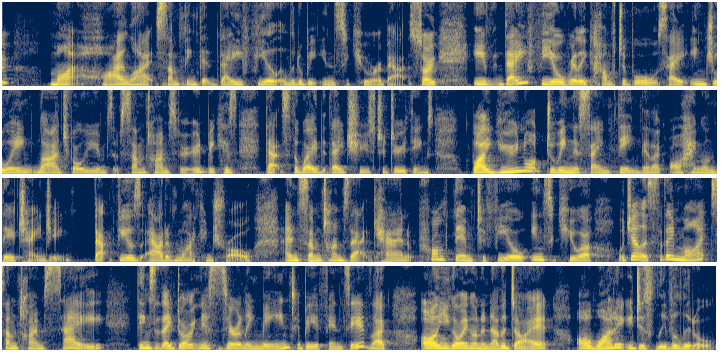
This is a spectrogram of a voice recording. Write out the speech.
might highlight something that they feel a little bit insecure about. So, if they feel really comfortable, say, enjoying large volumes of sometimes food because that's the way that they choose to do things, by you not doing the same thing, they're like, oh, hang on, they're changing that feels out of my control. And sometimes that can prompt them to feel insecure or jealous. So they might sometimes say things that they don't necessarily mean to be offensive, like, oh, you're going on another diet. Oh, why don't you just live a little?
